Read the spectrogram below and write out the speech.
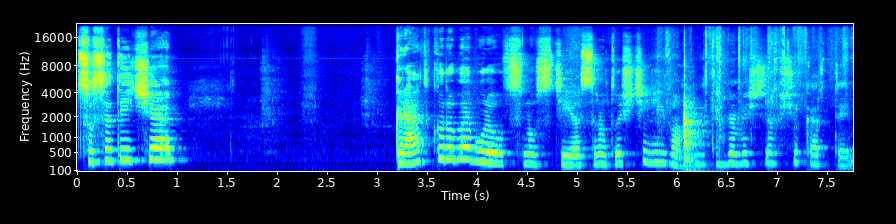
co se týče krátkodobé budoucnosti, já se na to ještě dívám, vytáhneme ještě další karty.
